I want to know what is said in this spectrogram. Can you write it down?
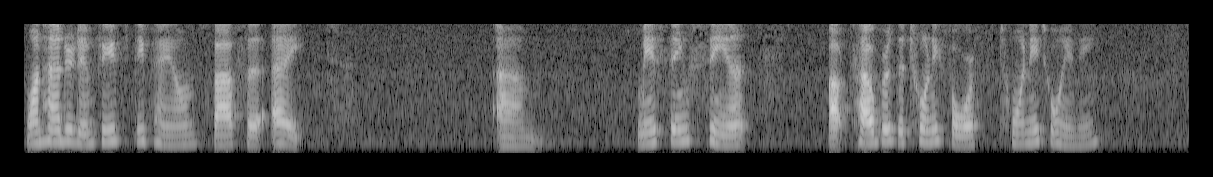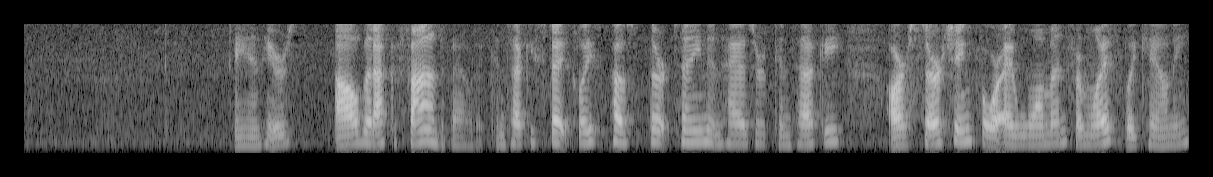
150 pounds, 5 foot 8. Um, missing since October the 24th, 2020. And here's all that I could find about it. Kentucky State Police Post 13 in Hazard, Kentucky are searching for a woman from Leslie County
